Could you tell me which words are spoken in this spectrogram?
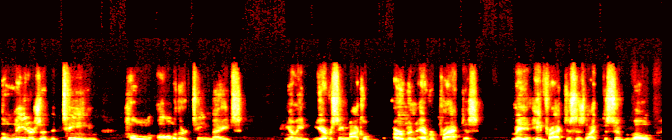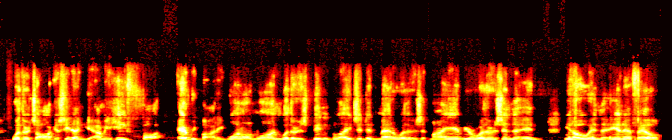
The leaders of the team hold all of their teammates. You know, I mean, you ever seen Michael Irvin ever practice? I mean, he practices like the Super Bowl, whether it's August. He doesn't. get, I mean, he fought everybody one on one, whether it's Benny Blades. It didn't matter whether it was at Miami or whether it's in the, in, you know, in the NFL.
